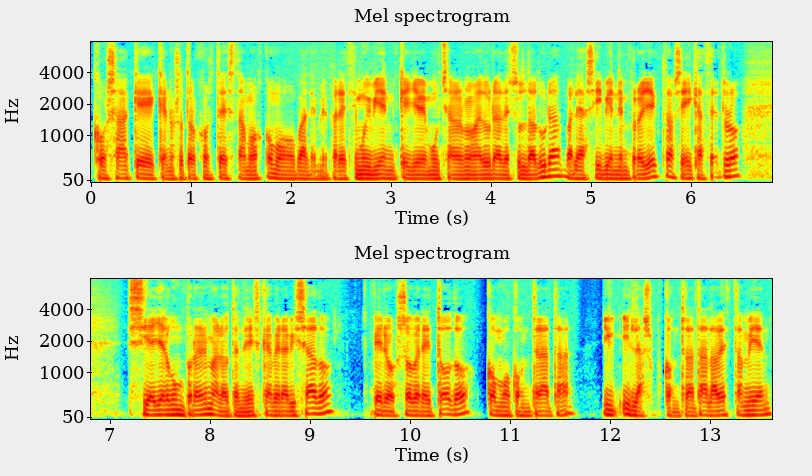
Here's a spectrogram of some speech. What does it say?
Cosa que, que, nosotros contestamos como vale me parece muy bien que lleve mucha armadura de soldadura vale así viene en proyecto así hay que hacerlo. Si hay algún problema lo tendréis que haber avisado pero sobre todo como contrata y, la subcontrata a la vez también,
